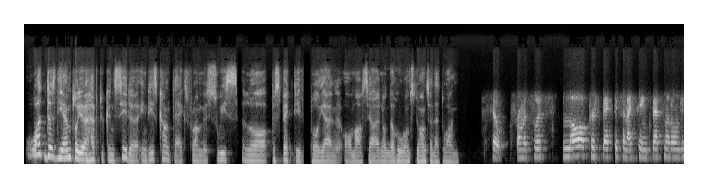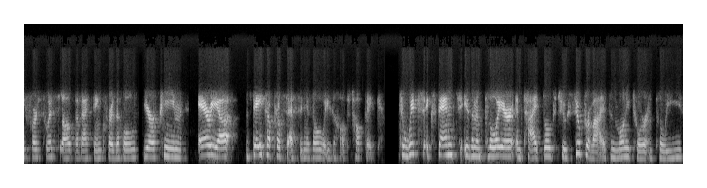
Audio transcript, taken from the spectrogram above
What does the employer have to consider in this context from a Swiss law perspective, Polia or Marcel? I don't know who wants to answer that one. So, from a Swiss law perspective, and I think that's not only for Swiss law, but I think for the whole European area, data processing is always a hot topic. To which extent is an employer entitled to supervise and monitor employees?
